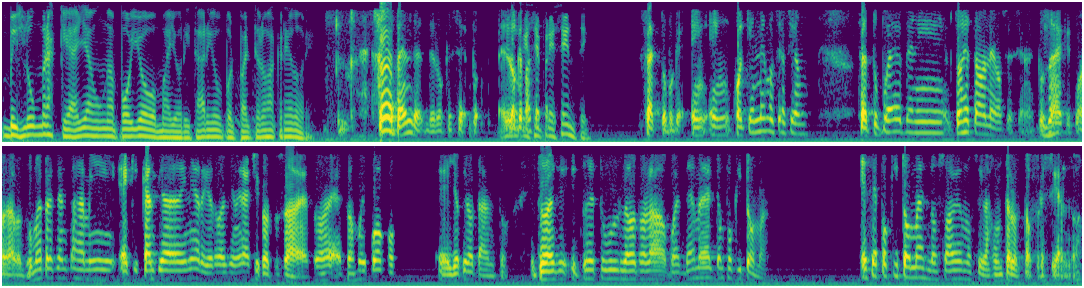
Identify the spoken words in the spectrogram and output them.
vislumbras que haya un apoyo mayoritario por parte de los acreedores? Eso depende de lo que se, lo, que, se presente. Exacto, porque en, en cualquier negociación, o sea, tú puedes venir, tú has estado en negociaciones. Tú sabes que cuando tú me presentas a mí X cantidad de dinero, yo te voy a decir, mira, chicos, tú sabes, eso, eso es muy poco eh, yo quiero tanto. Entonces, entonces tú del otro lado, pues déjame darte un poquito más. Ese poquito más no sabemos si la Junta lo está ofreciendo.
